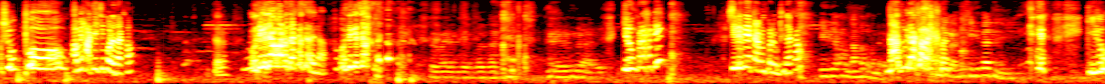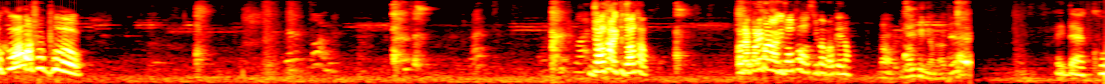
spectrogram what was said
অসভ্য? আমি হাঁটি কি করে দেখো ওদিকে যাওয়ার দেখা যায় না। ওদিকে যাও। কীরকম করে হাঁটি? সিঁড়ি দিয়ে কেমন করে উঠি, দেখাও। না, তুমি এখন। কীরকম অসভ্য? জল খাও একটু, জল খাও। ওটা পরে আগে, জল খাও কেন এই দেখো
